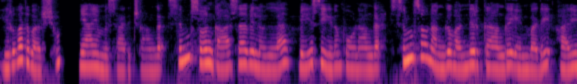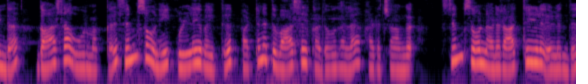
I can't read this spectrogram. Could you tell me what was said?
இருபது வருஷம் நியாயம் விசாரிச்சாங்க. சிம்சோன் காசாவில் உள்ள வேசியிடம் போனாங்க. சிம்சோன் அங்கு வந்திருக்கிறாங்க என்பதை அறிந்த காசா ஊர் மக்கள் சிம்சோனை உள்ளே வைத்து பட்டணத்து வாசல் கதவுகளை அடைச்சாங்க. சிம்சோன் நடுராத்திரியில எழுந்து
